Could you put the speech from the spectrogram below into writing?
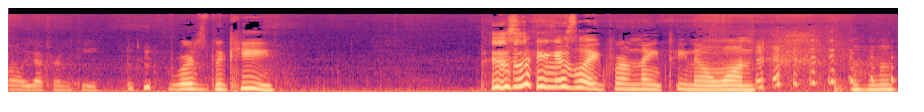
Oh, you gotta turn the key. Where's the key? This thing is like from 1901. Mhm.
